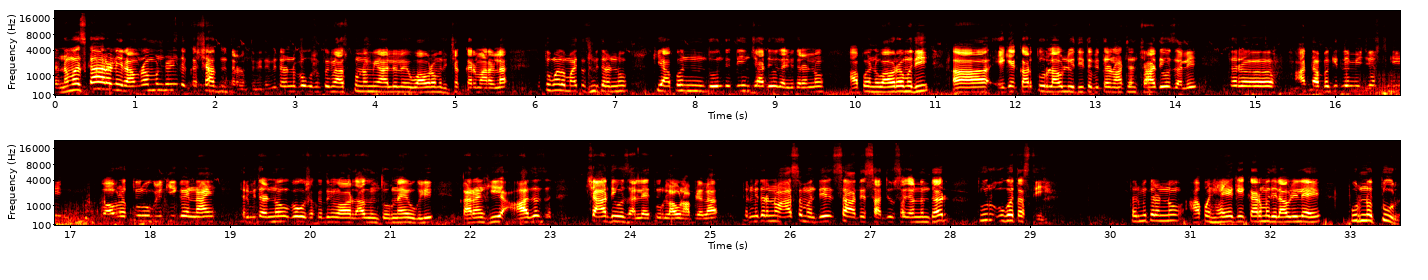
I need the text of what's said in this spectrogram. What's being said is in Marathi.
तर नमस्कार आणि रामराम मंडळी. तर कशा आहात मित्रांनो तुम्ही? तर मित्रांनो बघू शकतो मी आज पुन्हा मी आलेलो आहे वावरामध्ये चक्कर मारायला. तर तुम्हाला माहीतच मित्रांनो की आपण दोन ते तीन चार दिवस झाले मित्रांनो आपण वावरामध्ये एक एक कारतूर लावली होती. तर मित्रांनो अचानक चार दिवस झाले. तर आता बघितलं मी जस्ट की वावरात तूर उगली की काय नाही? तर मित्रांनो बघू शकता तुम्ही वावरात अजून तूर नाही उगली. कारण की आजच चार दिवस झाले आहे तूर लावून आपल्याला. तर मित्रांनो असं म्हणते सहा ते सात दिवसाच्या नंतर तूर उगत असते. तर मित्रांनो आपण ह्या एक एकारमध्ये लावलेले आहे पूर्ण तूर.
